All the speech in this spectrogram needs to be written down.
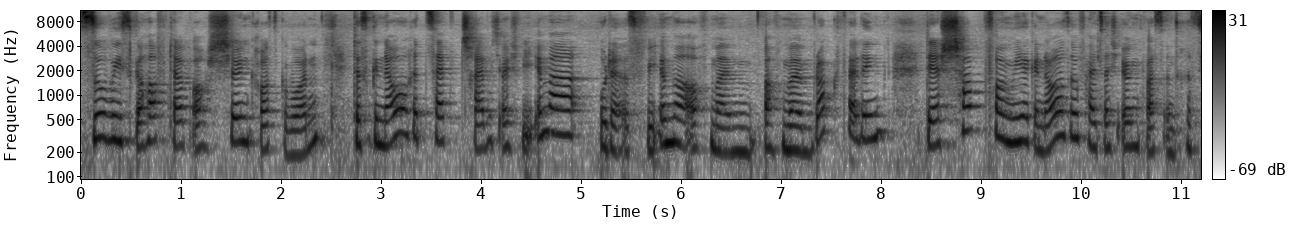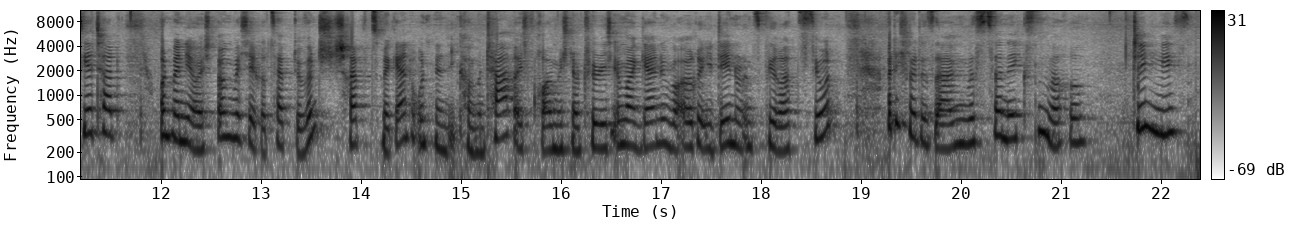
so wie ich es gehofft habe, auch schön kross geworden. Das genaue Rezept schreibe ich euch wie immer oder ist wie immer auf meinem, auf meinem Blog verlinkt. Der Shop von mir genauso, falls euch irgendwas interessiert hat. Und wenn ihr euch irgendwelche Rezepte wünscht, schreibt es mir gerne unten in die Kommentare. Ich freue mich natürlich immer gerne über eure Ideen und Inspirationen. Und ich würde sagen, bis zur nächsten Woche. Tschüss!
